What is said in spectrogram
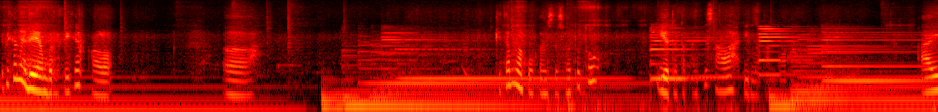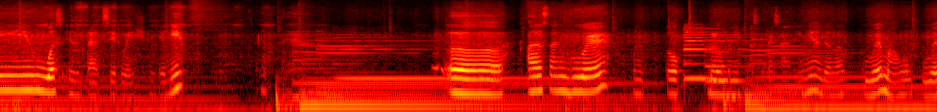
Tapi kan ada yang berpikir kalau uh, kita melakukan sesuatu tuh ya tetap aja salah di mata orang. I was in that situation. Jadi uh, alasan gue untuk belum menikah sampai saat ini adalah gue mau gue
